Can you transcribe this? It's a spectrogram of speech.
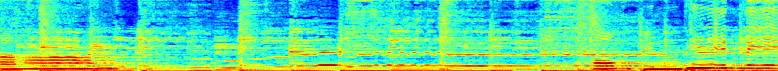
ายท้องถิ่นที่นี้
